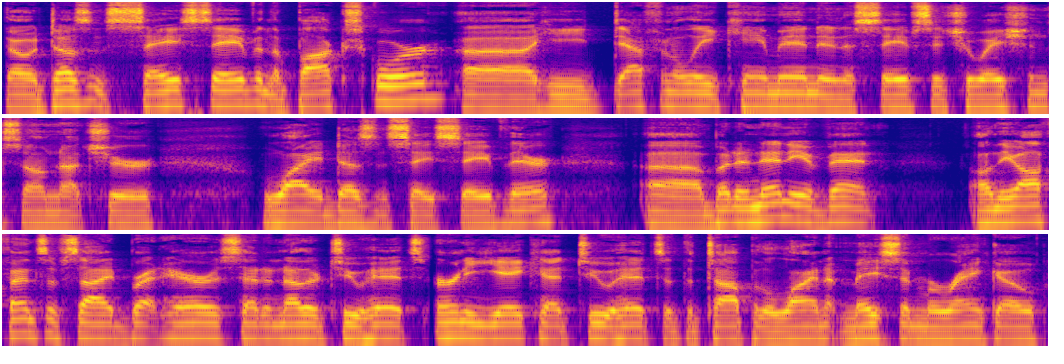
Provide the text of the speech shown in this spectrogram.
Though it doesn't say save in the box score, uh, he definitely came in in a save situation, so I'm not sure why it doesn't say save there. Uh, but in any event, on the offensive side, Brett Harris had another two hits. Ernie Yake had two hits at the top of the lineup. Mason Marenco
